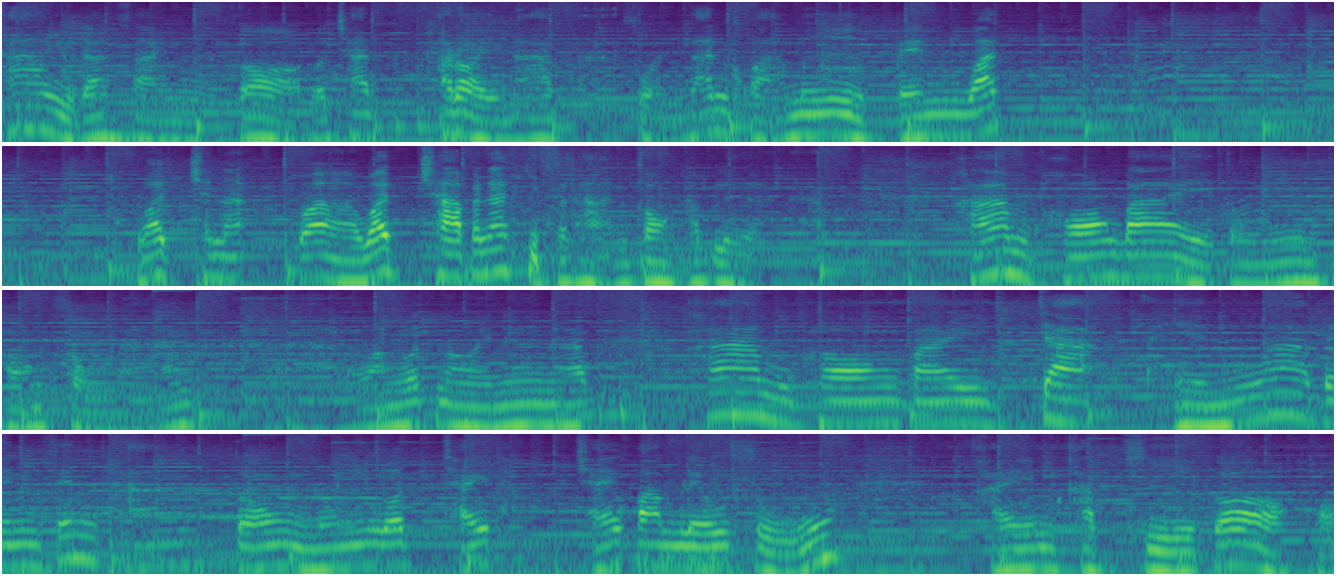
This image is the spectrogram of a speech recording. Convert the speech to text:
ข้าวอยู่ด้านซ้ายมือก็รสชาติอร่อยนะครับ ส่วนด้านขวามือเป็นวัด วัดชนะว่าวัดชาปนกิจสถานกองทัพเรือนะครับ ข้ามคลองไปตรงนี้เป็นคลองส่งน้ำระวังรถหน่อยนึงนะครับ ข้ามคลองไปจะเห็นว่าเป็นเส้นทางตรงตรงนี้รถใช้ใช้ความเร็วสูง ครขับขี่ก็ขอ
